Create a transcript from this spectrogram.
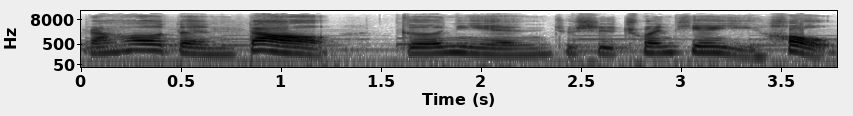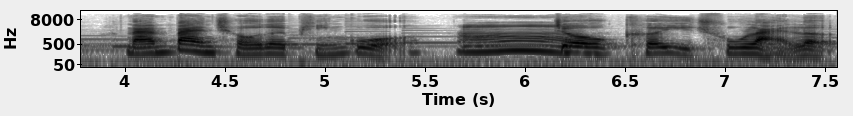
然后等到隔年就是春天以后。南半球的苹果，嗯，就可以出来了，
